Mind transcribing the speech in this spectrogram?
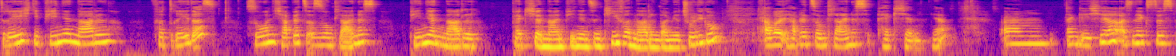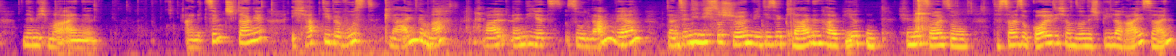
drehe ich die Piniennadeln, verdrehe das. So, und ich habe jetzt also so ein kleines Piniennadelpäckchen. Nein, Pinien sind Kiefernadeln bei mir, Entschuldigung. Aber ich habe jetzt so ein kleines Päckchen. Ja? Ähm, dann gehe ich her. Als nächstes nehme ich mal eine, eine Zimtstange. Ich habe die bewusst klein gemacht, weil wenn die jetzt so lang wären, dann sind die nicht so schön wie diese kleinen halbierten. Ich finde, das soll so, das soll so goldig und so eine Spielerei sein.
